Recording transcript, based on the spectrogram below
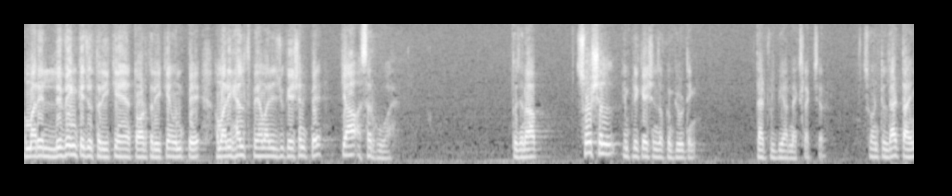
ہمارے لیونگ کے جو طریقے ہیں، طور طریقے ہیں، ان پہ، ہماری ہیلتھ پہ، ہماری ایجوکیشن پہ کیا اثر ہوا ہے۔ تو جناب social implication of computing that will be our next lecture so until that time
